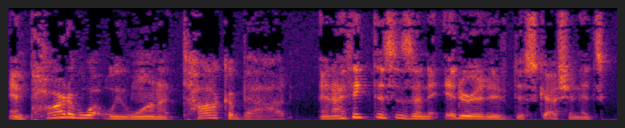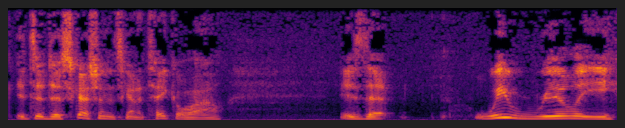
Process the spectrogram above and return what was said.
And part of what we want to talk about, and I think this is an iterative discussion, it's, it's a discussion that's going to take a while, is that we really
